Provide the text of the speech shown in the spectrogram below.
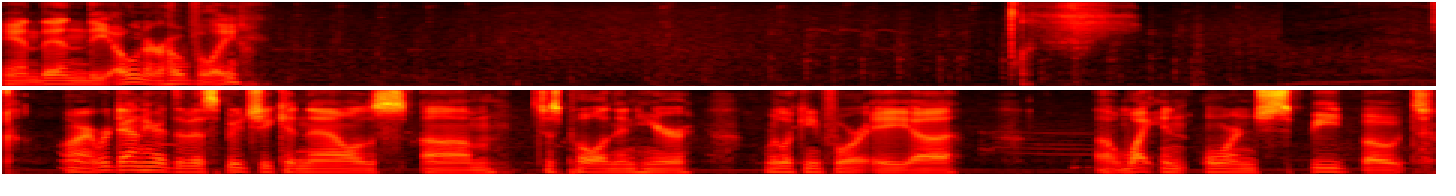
And then the owner, hopefully. Alright, we're down here at the Vespucci Canals, um, just pulling in here. We're looking for a uh, a white and orange speedboat.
